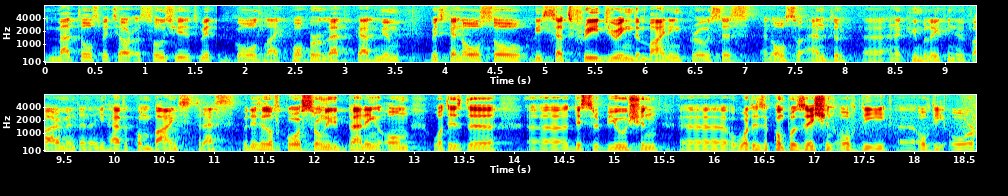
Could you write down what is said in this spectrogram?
metals which are associated with gold, like copper, lead, cadmium, which can also be set free during the mining process and also enter uh, and accumulate in the environment, and then you have a combined stress. But this is, of course, strongly depending on what is the uh, distribution uh, or what is the composition of the, uh, of the ore.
